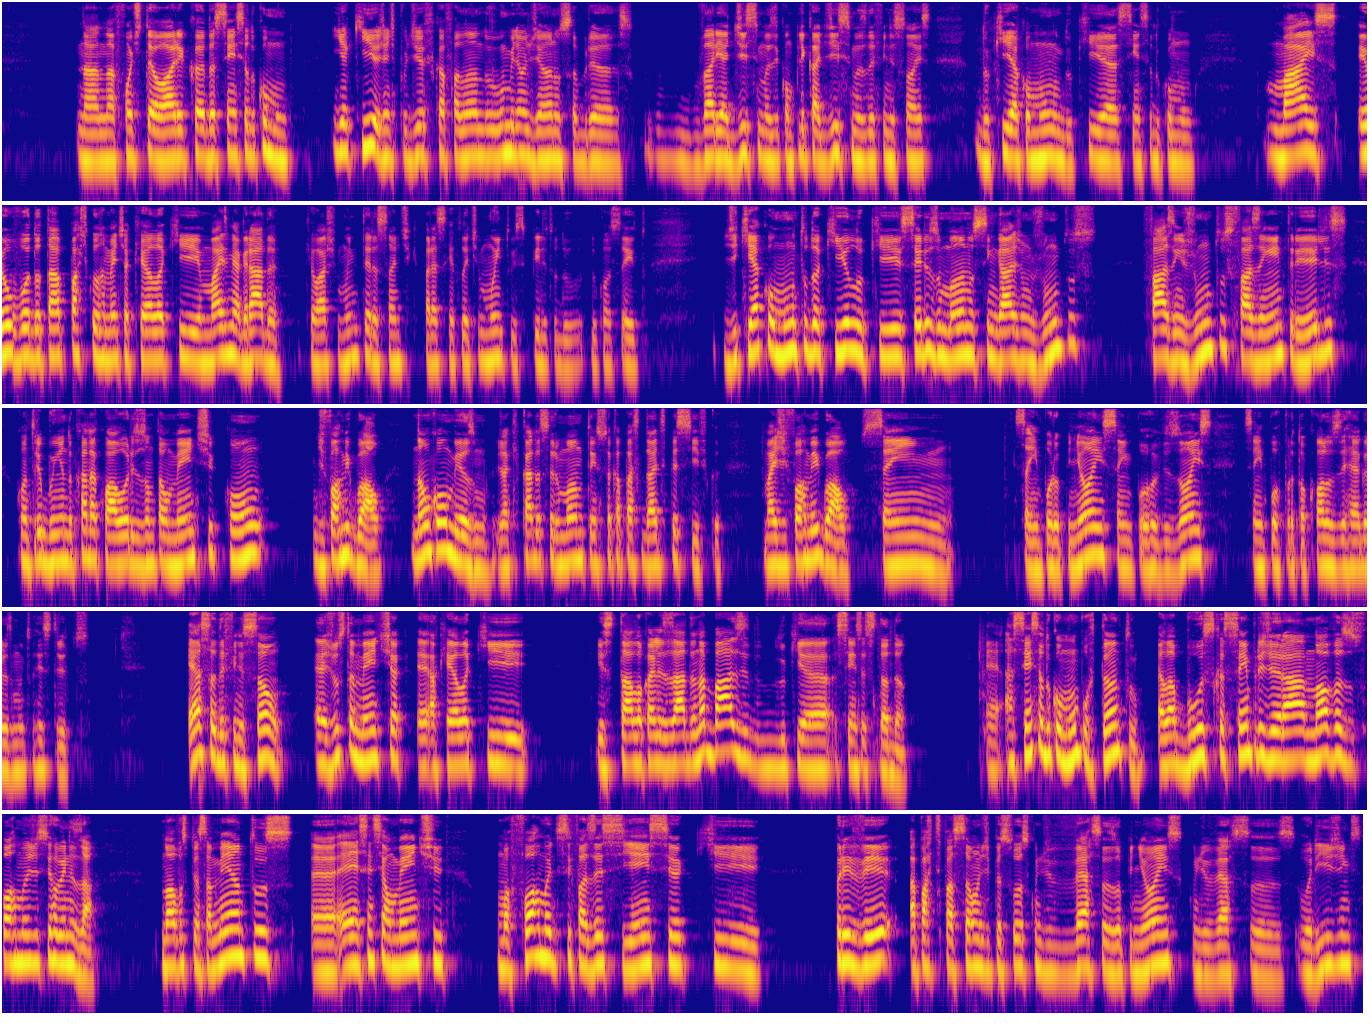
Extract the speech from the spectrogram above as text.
na, na fonte teórica da ciência do comum. E aqui a gente podia ficar falando um milhão de anos sobre as variadíssimas e complicadíssimas definições do que é comum, do que é ciência do comum. Mas eu vou adotar particularmente aquela que mais me agrada, que eu acho muito interessante, que parece refletir muito o espírito do, do conceito, de que é comum tudo aquilo que seres humanos se engajam juntos, fazem juntos, fazem entre eles, contribuindo cada qual horizontalmente com de forma igual, não com o mesmo, já que cada ser humano tem sua capacidade específica, mas de forma igual, sem sem impor opiniões, sem impor visões, sem impor protocolos e regras muito restritos. Essa definição é justamente é aquela que está localizada na base do que é a ciência cidadã. É, a ciência do comum, portanto, ela busca sempre gerar novas formas de se organizar. Novos pensamentos, é, é essencialmente uma forma de se fazer ciência que prevê a participação de pessoas com diversas opiniões, com diversas origens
